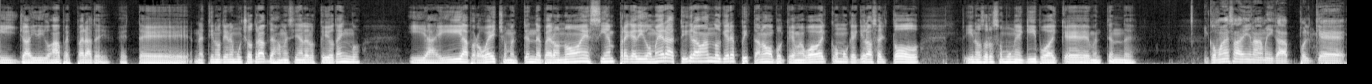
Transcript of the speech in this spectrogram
y yo ahí digo, ah, pues espérate, este, Nesti no tiene mucho trap, déjame enseñarle los que yo tengo. Y ahí aprovecho, ¿me entiendes? Pero no es siempre que digo, mira, estoy grabando, ¿quieres pista? No, porque me voy a ver como que quiero hacer todo. Y nosotros somos un equipo, hay que, ¿me entiendes? ¿Y cómo es esa dinámica? Porque,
